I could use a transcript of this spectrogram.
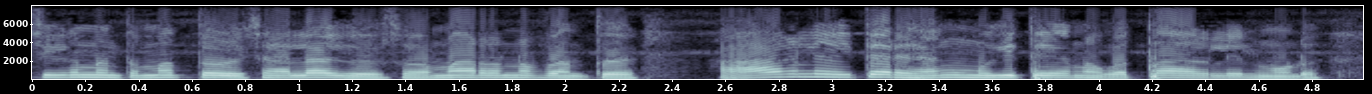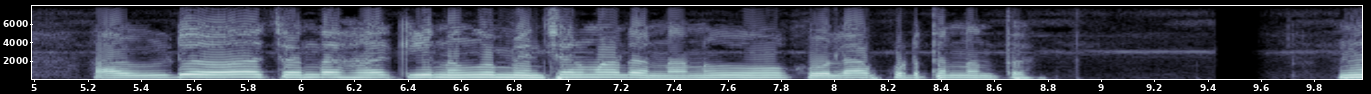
ಸಿಗೋಣಂತ ಮತ್ತು ಶಾಲ್ಯಾಗ ಸಮಾರಾನ ಬಂತು ಆಗಲೇ ಐತಾರೆ, ಹೆಂಗೆ ಮುಗಿತೆ ಏನೋ ಗೊತ್ತಾಗಲಿಲ್ಲ ನೋಡು. ಆ ವಿಡಿಯೋ ಚಂದ ಹಾಕಿ ನನಗೂ ಮೆನ್ಷನ್ ಮಾಡ, ನಾನು ಕೋಲಾಗ ಕೊಡ್ತೇನಂತ ಹ್ಞೂ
